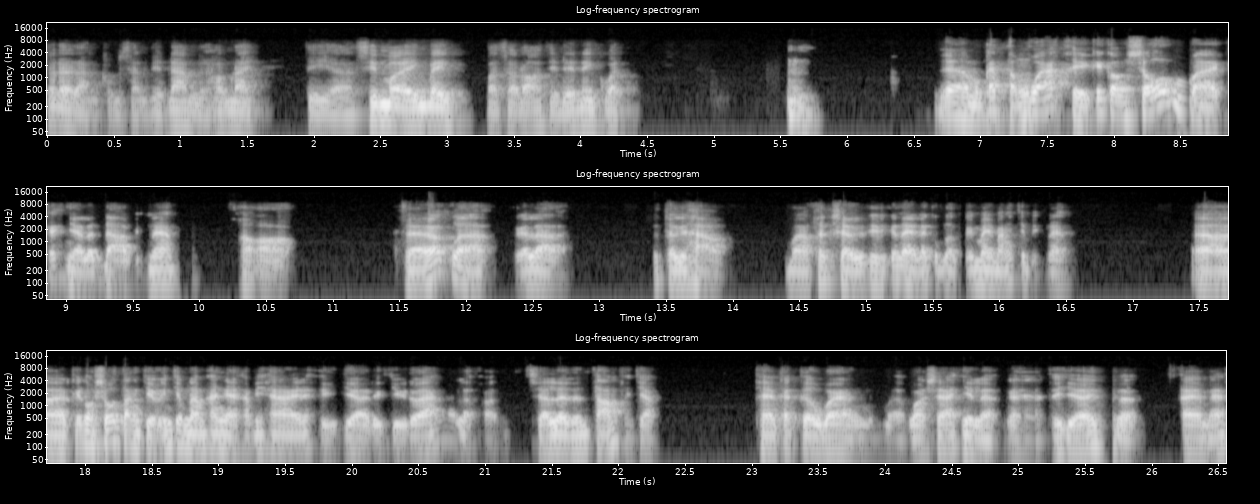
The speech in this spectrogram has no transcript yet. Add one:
tức là đảng cộng sản Việt Nam ngày hôm nay thì uh, xin mời anh Bình và sau đó thì đến anh Quân. Ờ, một cách tổng quát thì cái con số mà các nhà lãnh đạo Việt Nam họ sẽ rất là gọi là tự hào. Mà thực sự thì cái này nó cũng là cái may mắn cho Việt Nam. À, cái con số tăng trưởng trong năm 2022 đó thì giờ được dự đoán là khoảng sẽ lên đến 8% theo các cơ quan mà quan sát như là ngân hàng thế giới và IMF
